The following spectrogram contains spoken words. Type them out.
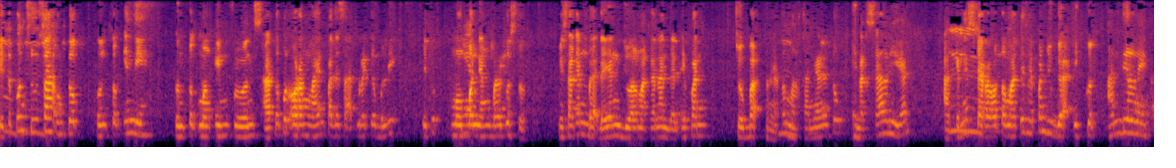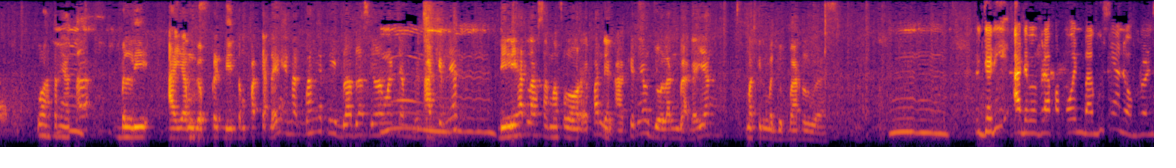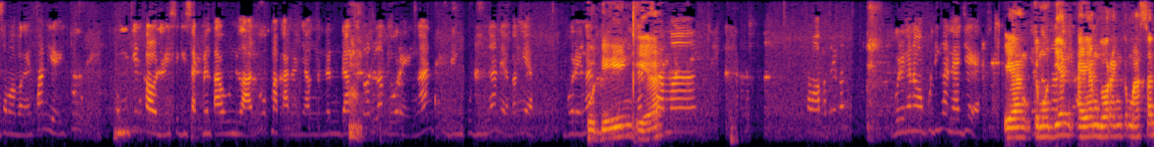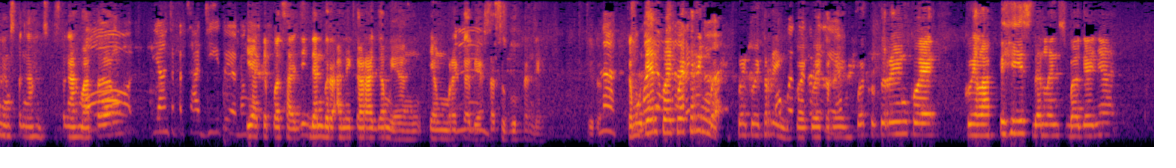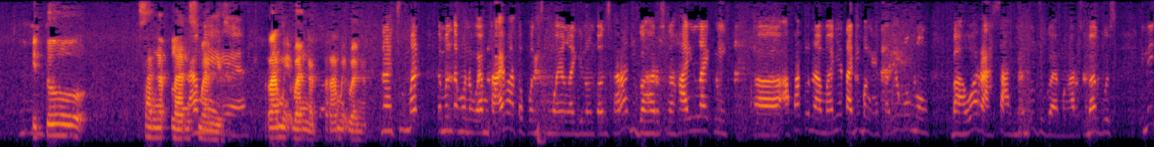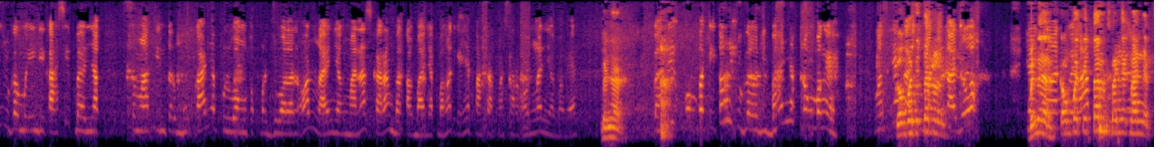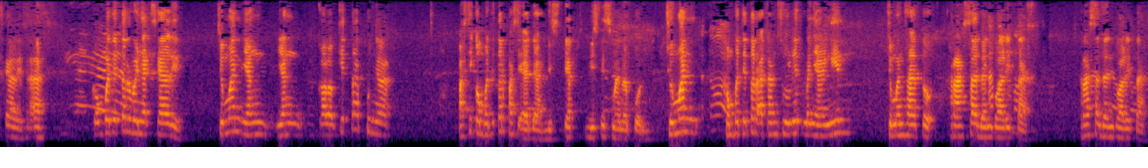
kita pun susah untuk untuk ini untuk menginfluence ataupun orang lain pada saat mereka beli itu momen yang bagus tuh. Misalkan Mbak Dayang jual makanan dan Evan coba ternyata Hmm. makanannya tuh enak sekali kan. Akhirnya Hmm. secara otomatis Evan juga ikut andil nih. Wah ternyata Hmm. beli ayam geprek di tempat Kak Dayang enak banget nih bla bla segala macam. Dan Hmm. akhirnya Hmm. dilihatlah sama follower Evan dan akhirnya jualan Mbak Dayang makin menyebar luas. Hmm. Jadi ada beberapa poin bagus nih yang diobrolin sama Bang Evan yaitu mungkin kalau dari segi segmen tahun lalu makanan yang nendang itu adalah gorengan, puding-pudingan ya Bang ya. Gorengan, Puding, iya. sama sama apa tadi? Gorengan sama pudingan aja ya? Yang Yang kemudian terakhir. ayam goreng kemasan yang setengah setengah matang. Oh, yang cepet saji itu ya Bang? Iya ya? cepat saji dan beraneka ragam yang yang mereka Hmm. biasa suguhkan deh. Gitu. Nah, Kemudian kue-kue kering, Mbak. Kue-kue kering, Oh, kue-kue kering, kering, kue-kue kering, kue kue lapis dan lain sebagainya itu sangat laris Rame manis. ya. Rame banget, rame banget. Nah, cuman teman-teman UMKM ataupun semua yang lagi nonton sekarang juga harus nge-highlight nih eh, apa tuh namanya tadi Bang Evanya ngomong bahwa rasanya tuh juga emang harus bagus. Ini juga mengindikasi banyak semakin terbukanya peluang untuk perjualan online yang mana sekarang bakal banyak banget kayaknya pasar-pasar online ya Bang ya. Benar. Berarti kompetitor juga lebih banyak dong Bang ya. Maksudnya Kompetitor kita doang. Benar, kompetitor banyak banget sekali. Ah, Iya, iya, kompetitor banyak sekali. Cuman yang yang kalau kita punya pasti kompetitor pasti ada di setiap bisnis mana pun. Cuman. Betul. kompetitor akan sulit menyaingin cuman satu, rasa dan Apa, kualitas. Rasa dan kualitas.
